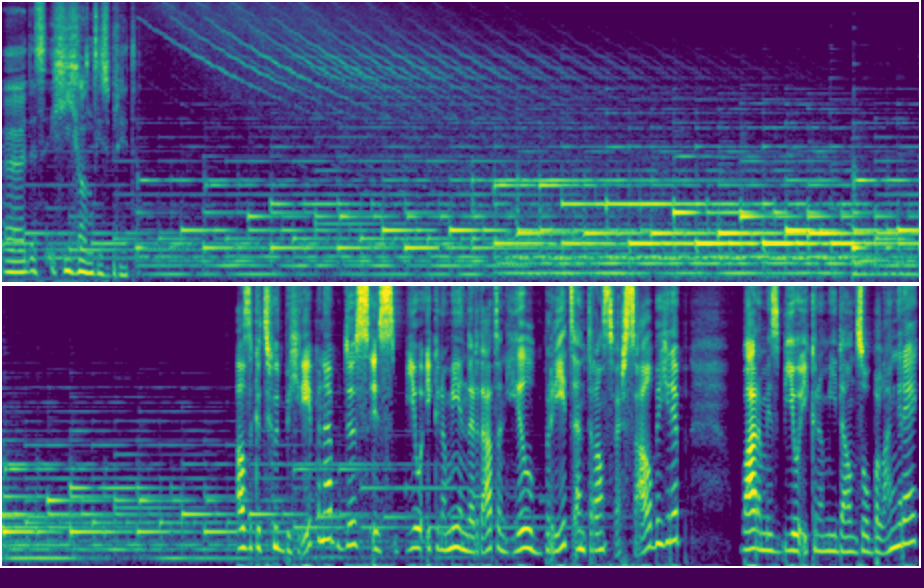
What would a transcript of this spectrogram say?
Uh, dat is gigantisch breed. Als ik het goed begrepen heb, dus is bio-economie inderdaad een heel breed en transversaal begrip. Waarom is bio-economie dan zo belangrijk?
